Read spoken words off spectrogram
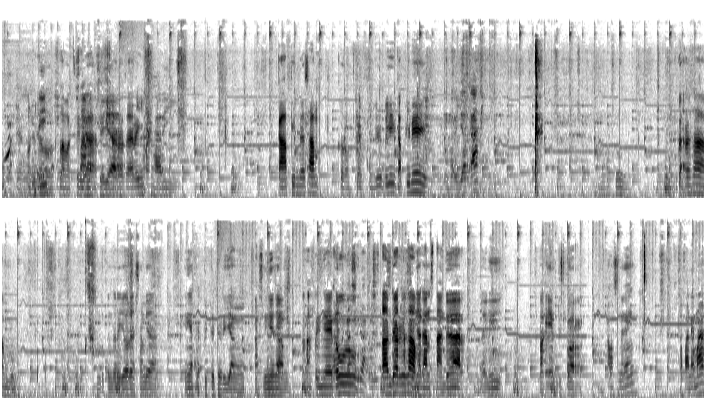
model. Model Selamat Jaya. Selamat Jaya. Hari. Kabinnya Sam. Kurang driving piye kabinnya? Interior kah? Buka Sam. Untuk interior ya Sam ya. Ini agak beda dari yang aslinya Sam. Aslinya itu standar ya Sam. Aslinya kan standar. Nah ini pakai dispor apa sebenarnya? Apa nema?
